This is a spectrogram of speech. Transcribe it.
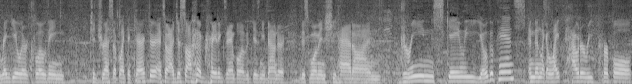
regular clothing to dress up like a character. And so I just saw a great example of a Disney bounder. This woman, she had on green scaly yoga pants and then like a light powdery purple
